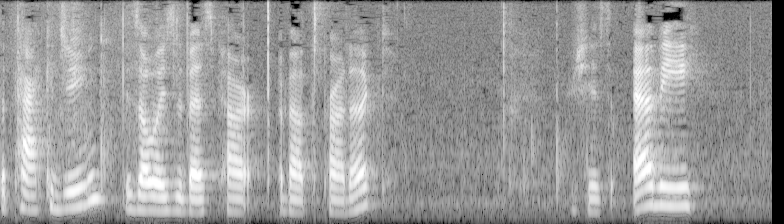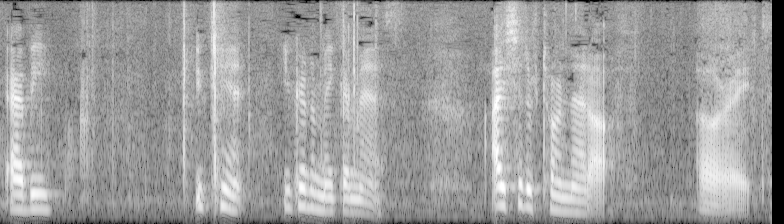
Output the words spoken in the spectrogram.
the packaging is always the best part about the product. Here she is. Abby, Abby, you can't, you're going to make a mess. I should have torn that off. Alright.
